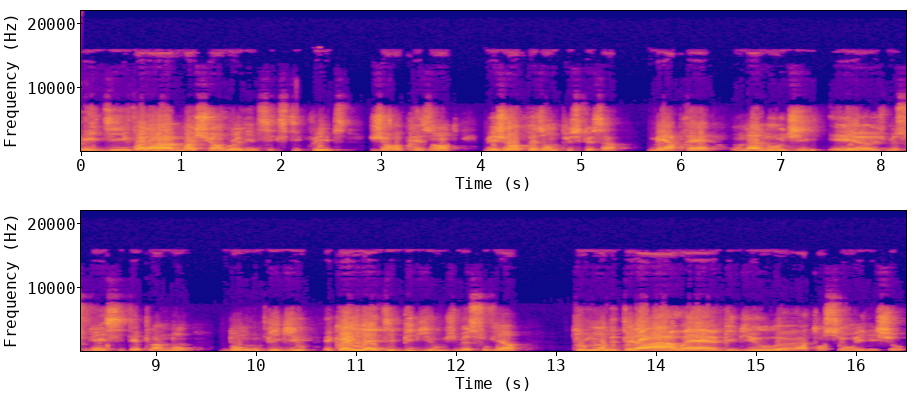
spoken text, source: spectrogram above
Et il dit, voilà, moi je suis un Rolling 60 Crips, je représente, mais je représente plus que ça. Mais après, on a nos OG, et euh, je me souviens, il citait plein de noms, dont Big U. Et quand il a dit Big U, je me souviens, tout le monde était là, ah ouais, Big U, euh, attention, il est chaud.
